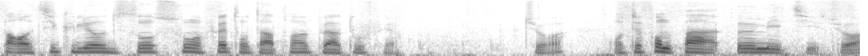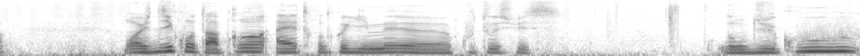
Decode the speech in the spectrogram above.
particulière du sens où, en fait, on t'apprend un peu à tout faire, tu vois. On te forme pas à un métier, tu vois. Moi, je dis qu'on t'apprend à être, entre guillemets, euh, un couteau suisse. Donc du coup,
